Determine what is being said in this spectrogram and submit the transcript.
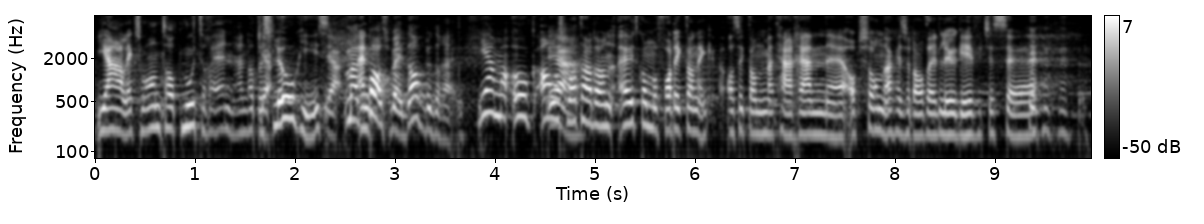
jaarlijks, want dat moet erin en dat is logisch. ja, maar En- past bij dat bedrijf. Ja, maar ook alles wat daar dan uitkomt. Of wat ik dan, als ik dan met haar ren eh, op zondag, is het altijd leuk eventjes eh,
